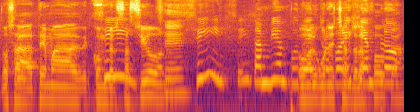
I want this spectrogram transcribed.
O sea, tema de conversación. Sí. Sí, sí, también. Pues, O dentro, por echando la ejemplo, foca.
